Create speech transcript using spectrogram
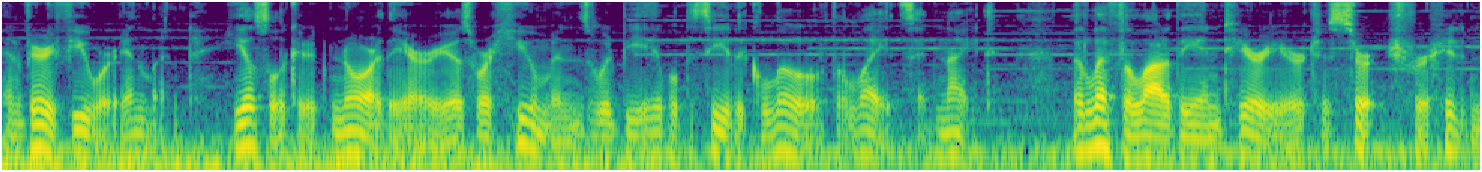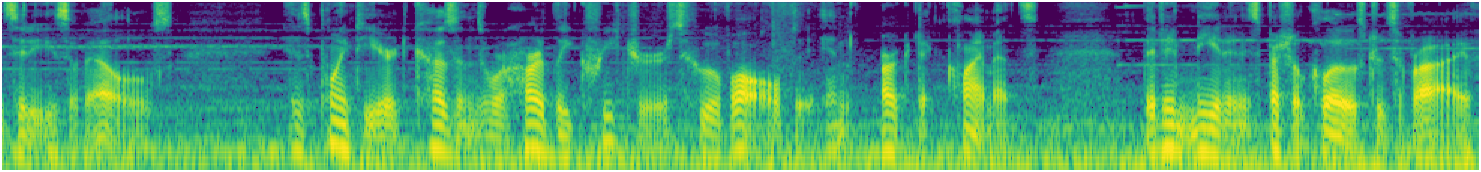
and very few were inland. He also could ignore the areas where humans would be able to see the glow of the lights at night. That left a lot of the interior to search for hidden cities of elves. His pointy eared cousins were hardly creatures who evolved in Arctic climates. They didn't need any special clothes to survive,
